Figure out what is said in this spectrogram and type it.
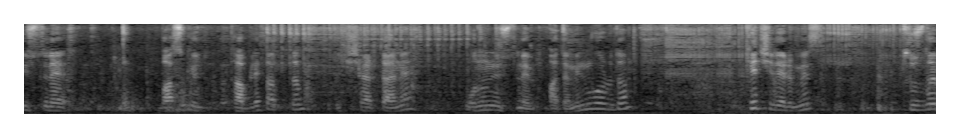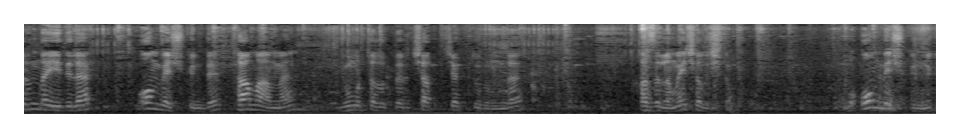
Üstüne baskül tablet attım. ikişer tane. Onun üstüne ademin vurdum. Keçilerimiz tuzlarını da yediler. 15 günde tamamen yumurtalıkları çatlayacak durumda hazırlamaya çalıştım. Bu 15 günlük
